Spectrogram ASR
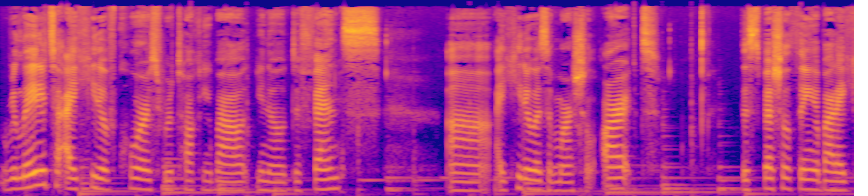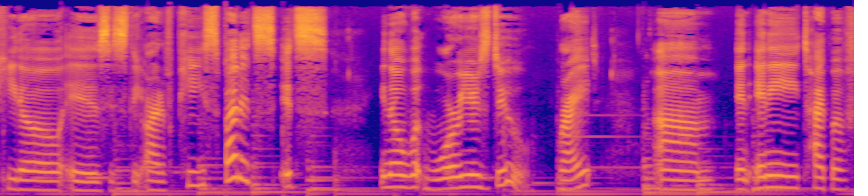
related to Aikido, of course, we're talking about, you know, defense, uh, Aikido as a martial art. The special thing about Aikido is it's the art of peace, but it's it's you know what warriors do, right? Um, in any type of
